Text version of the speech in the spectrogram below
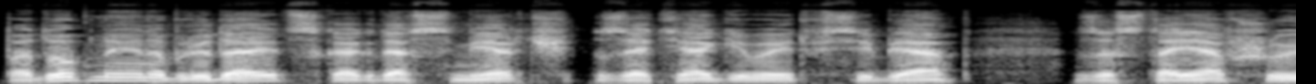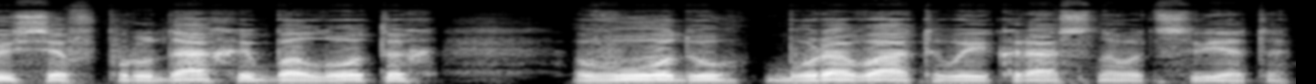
Подобное наблюдается, когда смерч затягивает в себя застоявшуюся в прудах и болотах воду буроватого и красного цвета.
